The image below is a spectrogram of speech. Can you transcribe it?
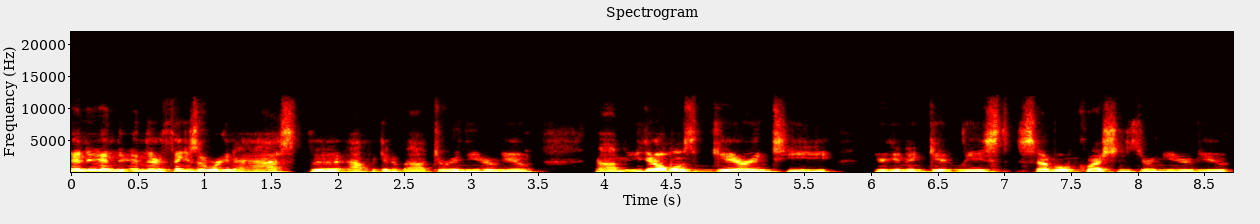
And and and there are things that we're going to ask the applicant about during the interview. Um, you can almost guarantee you're going to get at least several questions during the interview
